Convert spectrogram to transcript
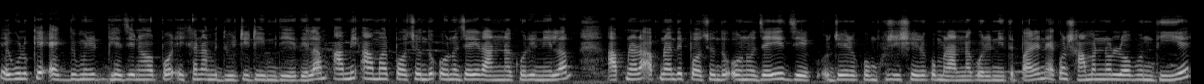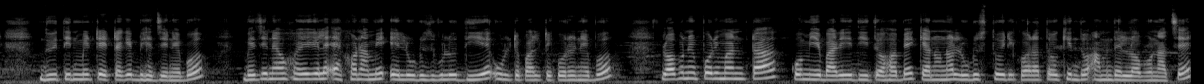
এগুলোকে এক দু মিনিট ভেজে নেওয়ার পর এখানে আমি দুইটি ডিম দিয়ে দিলাম। আমি আমার পছন্দ অনুযায়ী রান্না করে নিলাম। আপনারা আপনাদের পছন্দ অনুযায়ী যে, যেরকম খুশি সেরকম রান্না করে নিতে পারেন। এখন সামান্য লবণ দিয়ে দুই তিন মিনিট এটাকে ভেজে নেব। ভেজে নেওয়া হয়ে গেলে এখন আমি এই লুডুসগুলো দিয়ে উল্টে পাল্টে করে নেব। লবণের পরিমাণটা কমিয়ে বাড়িয়ে দিতে হবে। কেননা লুডুস তৈরি করাতেও কিন্তু আমাদের লবণ আছে।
